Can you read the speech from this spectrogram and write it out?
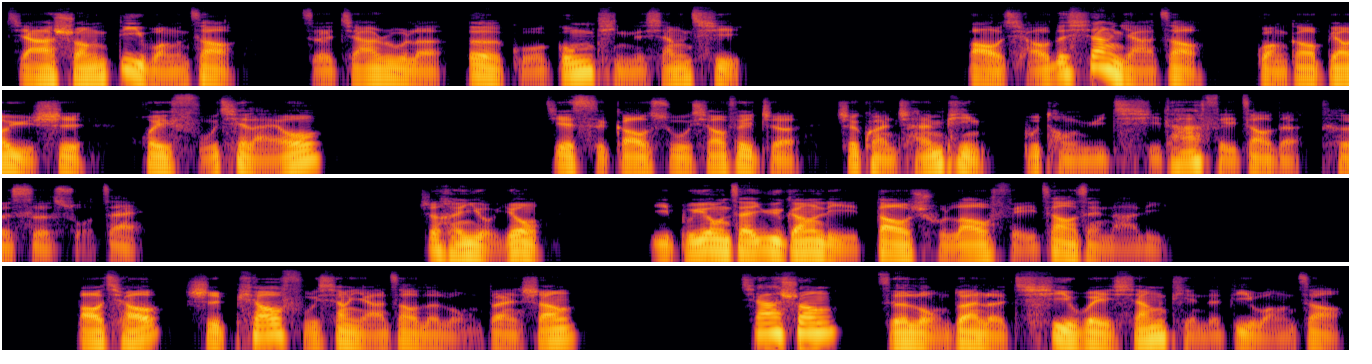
加霜帝王皂则加入了俄国宫廷的香气。宝乔的象牙皂广告标语是“会浮起来哦”，借此告诉消费者这款产品不同于其他肥皂的特色所在。这很有用，你不用在浴缸里到处捞肥皂在哪里。宝乔是漂浮象牙皂的垄断商，家霜则垄断了气味香甜的帝王皂。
